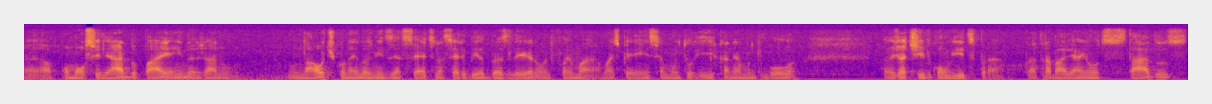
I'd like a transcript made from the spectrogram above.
é, como auxiliar do pai ainda já no, no Náutico, né, em 2017, na Série B do Brasileiro, onde foi uma, uma experiência muito rica, né, muito boa. Eu já tive convites para trabalhar em outros estados,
